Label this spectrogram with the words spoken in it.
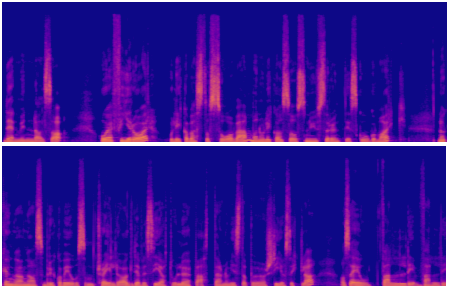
Det er en mynde, altså. Hun er fire år. Hun liker best å sove, men hun liker også å snuse rundt i skog og mark. Noen ganger så bruker vi henne som trail dog, dvs. Si at hun løper etter når vi står på ski og sykler. Og så er hun veldig, veldig,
